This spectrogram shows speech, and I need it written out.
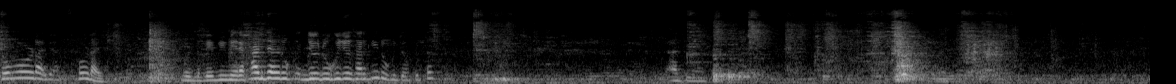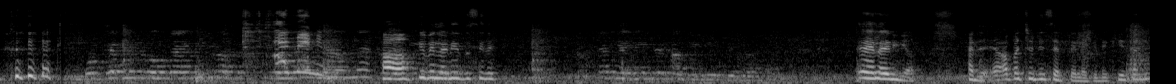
ਥੋੜਾ ਜਿਹਾ ਥੋੜਾ ਜਿਹਾ। ਗੁੱਡ ਬੇਬੀ ਮੇਰਾ ਖੜ ਜਾ ਰੁਕ ਜੋ ਰੁਕ ਜੋ ਸਰਗੀ ਰੁਕ ਜੋ ਪੁੱਤ। ਆ ਜੀ ਹਾਂ ਕਿਵੇਂ ਲੈਣੀ ਤੁਸੀਂ ਨੇ? ਇਹ ਲੈਣੀ ਆ ਹਾਂਜੀ, ਆਪਾਂ ਚੁੰਨੀ ਸਿਰ ਤੇ ਲੈ ਕੇ ਦੇਖੀਏ ਸਾਨੂੰ।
